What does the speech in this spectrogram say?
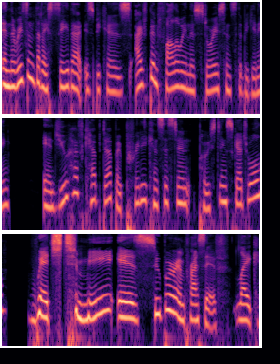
And the reason that I say that is because I've been following this story since the beginning, and you have kept up a pretty consistent posting schedule, which to me is super impressive. Like,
